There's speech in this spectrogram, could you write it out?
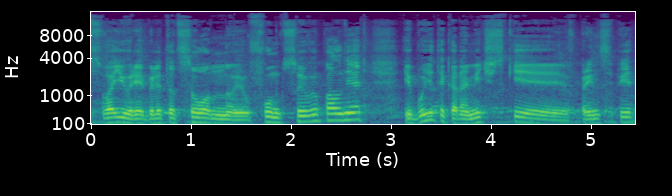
свою реабилитационную функцию выполнять и будет экономически, в принципе,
